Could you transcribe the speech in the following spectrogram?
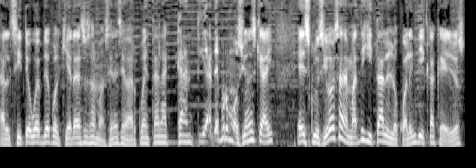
al sitio web de cualquiera de esos almacenes, se va a cuenta la cantidad de promociones que hay, exclusivas además digitales, lo cual indica que ellos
